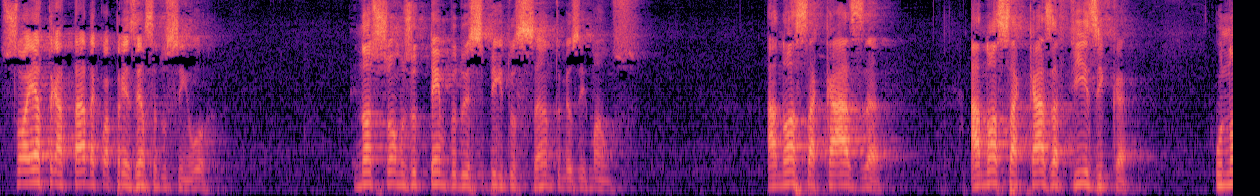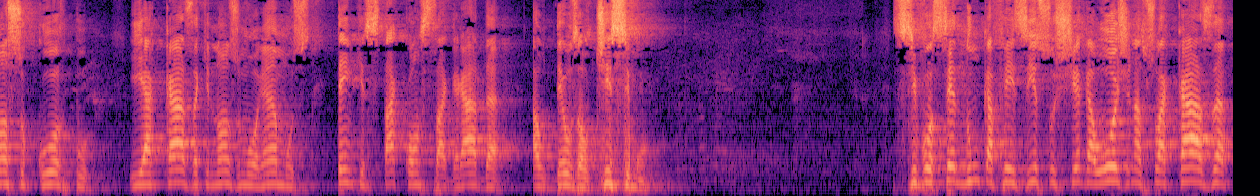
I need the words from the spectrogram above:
só é tratada com a presença do Senhor. Nós somos o templo do Espírito Santo, meus irmãos. A nossa casa, a nossa casa física, o nosso corpo e a casa que nós moramos tem que estar consagrada ao Deus Altíssimo. Se você nunca fez isso, chega hoje na sua casa,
